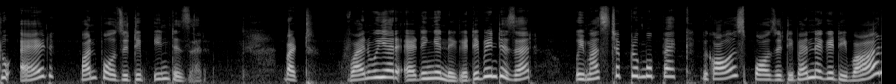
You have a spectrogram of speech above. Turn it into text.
to add one positive integer. But when we are adding a negative integer, we must have to move back because positive and negative are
